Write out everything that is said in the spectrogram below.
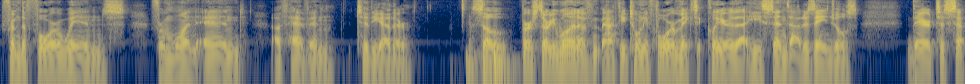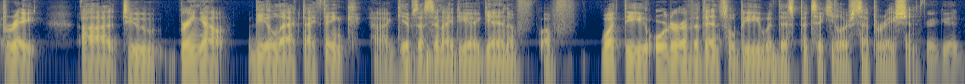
from the four winds, from one end of heaven to the other. So, verse 31 of Matthew 24 makes it clear that he sends out his angels there to separate, uh, to bring out the elect, I think, uh, gives us an idea again of of what the order of events will be with this particular separation. Very good.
